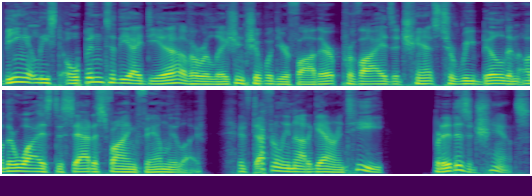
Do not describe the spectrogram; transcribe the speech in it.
Being at least open to the idea of a relationship with your father provides a chance to rebuild an otherwise dissatisfying family life it's definitely not a guarantee, but it is a chance.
